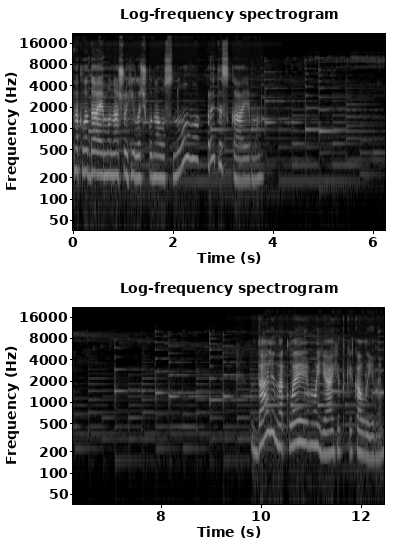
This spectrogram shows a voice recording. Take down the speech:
Накладаємо нашу гілочку на основу, притискаємо. Далі наклеюємо ягідки калини.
